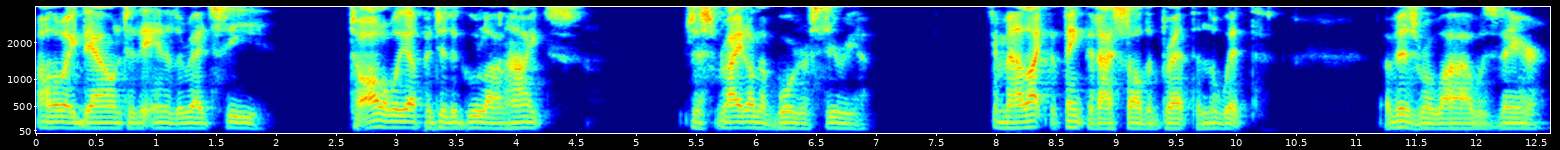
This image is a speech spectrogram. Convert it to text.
all the way down to the end of the Red Sea to all the way up into the Golan Heights, just right on the border of Syria. I mean, I like to think that I saw the breadth and the width of Israel while I was there.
